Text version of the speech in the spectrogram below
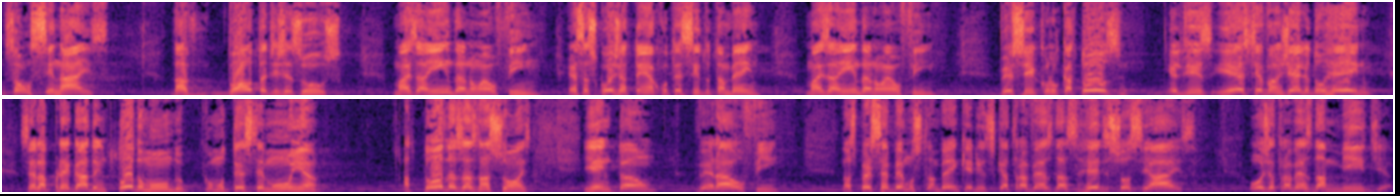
São sinais da volta de Jesus, mas ainda não é o fim. Essas coisas já têm acontecido também, mas ainda não é o fim. Versículo 14, ele diz: E este evangelho do reino será pregado em todo o mundo, como testemunha a todas as nações, e então verá o fim. Nós percebemos também, queridos, que através das redes sociais, hoje através da mídia,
